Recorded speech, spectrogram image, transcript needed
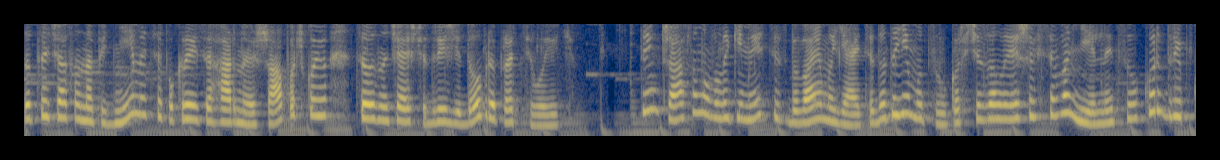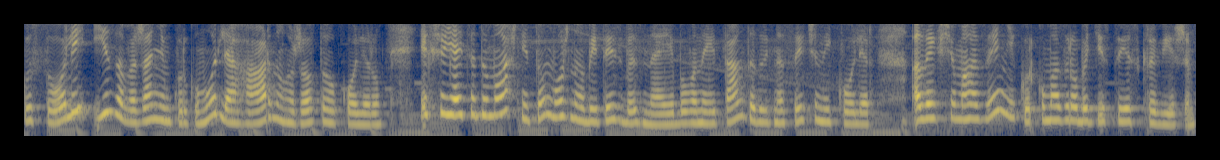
За цей час вона підніметься, покриється гарною шапочкою. Це означає, що дріжджі добре працюють. Тим часом у великій мисці збиваємо яйця, додаємо цукор, що залишився, ванільний цукор, дрібку солі і за бажанням куркуму для гарного жовтого кольору. Якщо яйця домашні, то можна обійтись без неї, бо вони і так дадуть насичений колір. Але якщо магазинні, куркума зробить тісто яскравішим.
